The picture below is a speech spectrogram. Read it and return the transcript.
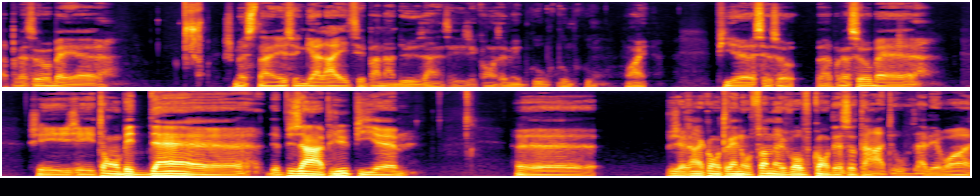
Après ça, ben euh, je me suis allé sur une galette pendant deux ans. J'ai consommé beaucoup, beaucoup, beaucoup. Ouais. Puis euh, c'est ça. Après ça, ben j'ai, tombé dedans de plus en plus. Puis j'ai rencontré une autre femme, mais je vais vous conter ça tantôt. Vous allez voir,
